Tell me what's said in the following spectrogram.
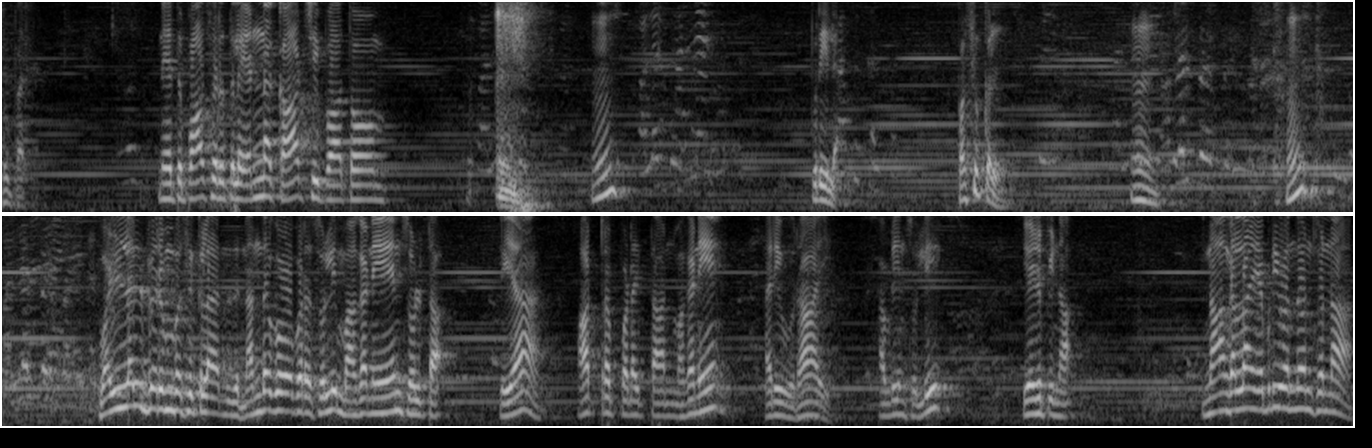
சூப்பர். நேற்று பாசுரத்தில் என்ன காட்சி பார்த்தோம்? புரியல. பசுக்கள். ம். ம்? வள்ளல் பெரும் பசுக்களாக இருந்தது. நந்தகோபுரம் சொல்லி மகனேன்னு சொல்லிட்டா. இல்லையா? ஆற்றப்படைத்தான் மகனே அறிவுராய் அப்படின்னு சொல்லி எழுப்பினா. நாங்கள்லாம் எப்படி வந்தோம்னு சொன்னா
